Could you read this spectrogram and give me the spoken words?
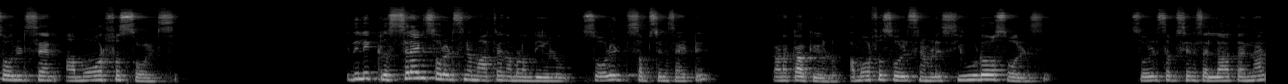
solids and amorphous solids ഇതിൽ ക്രിസ്റ്റലൈൻ സോളിഡ്സിനെ മാത്രമേ നമ്മൾ എന്ത് ചെയ്യുള്ളൂ? സോളിഡ് സബ്സ്റ്റൻസ് ആയിട്ട് കണക്കാക്കുകയുള്ളൂ. അമോർഫസ് സോളിഡ്സ് നമ്മൾ സ്യൂഡോ സോളിഡ്സ് സോളിഡ് സബ്സ്റ്റൻസ് അല്ലാത്ത എന്നാൽ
